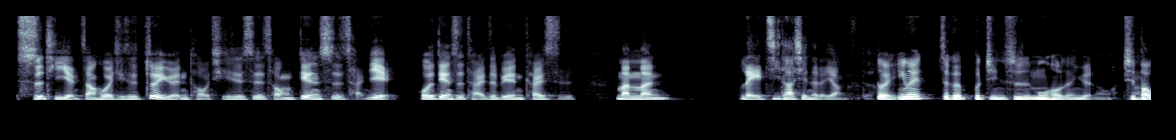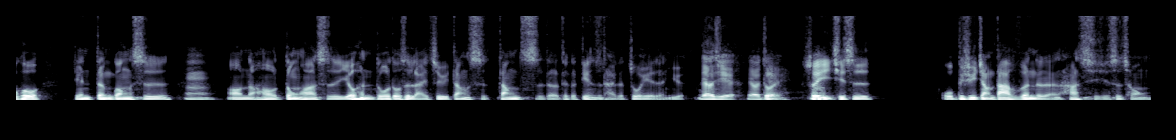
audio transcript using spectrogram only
实体演唱会其实最源头其实是从电视产业或者电视台这边开始慢慢累积它现在的样子的。对，因为这个不仅是幕后人员哦，其实包括连灯光师，嗯，哦，然后动画师有很多都是来自于当时当时的这个电视台的作业人员。了解，了解。对，所以其实我必须讲，大部分的人他其实是从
